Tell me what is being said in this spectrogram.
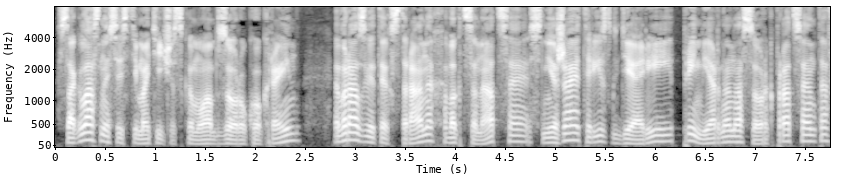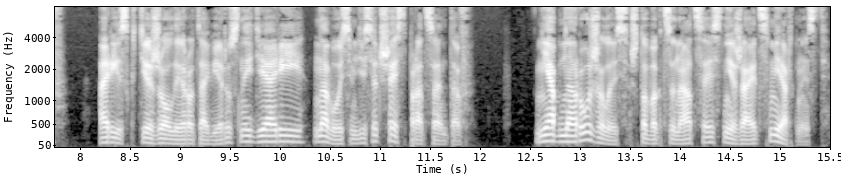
Согласно систематическому обзору Cochrane, в развитых странах вакцинация снижает риск диареи примерно на 40%, а риск тяжелой ротавирусной диареи на 86%. Не обнаружилось, что вакцинация снижает смертность.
